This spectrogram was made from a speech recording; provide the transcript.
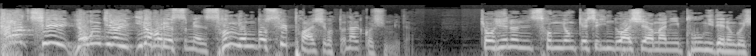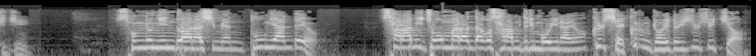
가르칠 용기를 잃어버렸으면 성령도 슬퍼하시고 떠날 것입니다. 교회는 성령께서 인도하셔야만이 부흥이 되는 것이지. 성령 인도 안 하시면 부흥이 안 돼요. 사람이 좋은 말 한다고 사람들이 모이나요? 글쎄, 그런 교회도 있을 수 있죠.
